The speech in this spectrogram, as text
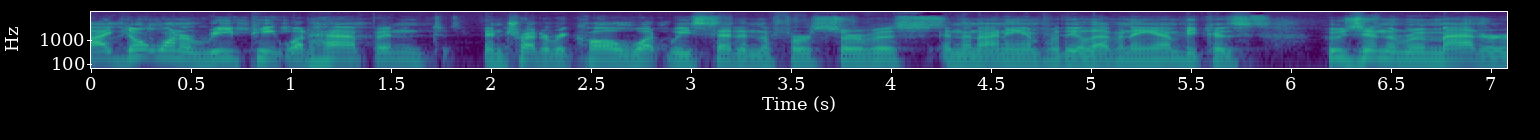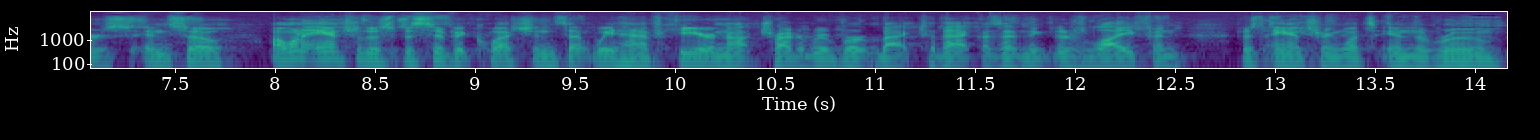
I don't want to repeat what happened and try to recall what we said in the first service in the 9 a.m. for the 11 a.m. because who's in the room matters. And so I want to answer the specific questions that we have here, not try to revert back to that because I think there's life in just answering what's in the room.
